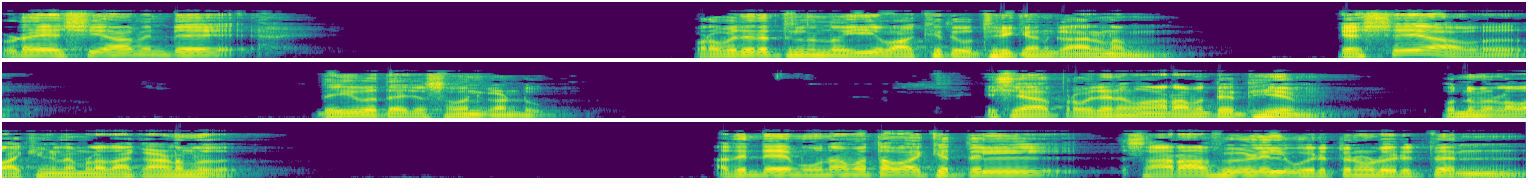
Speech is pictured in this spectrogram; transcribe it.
അവിടെ യഷിയാവിന്റെ പ്രവചനത്തിൽ നിന്നും ഈ വാക്യത്തെ ഉദ്ധരിക്കാൻ കാരണം യഷയാവ് ദൈവ തേജസ് അവൻ കണ്ടു. യശയാ പ്രവചനം ആറാമത്തെ അധ്യയം ഒന്നുമുള്ള വാക്യങ്ങൾ നമ്മളതാ കാണുന്നത്. അതിന്റെ മൂന്നാമത്തെ വാക്യത്തിൽ സാറാഫുകളിൽ ഒരുത്തനോടൊരുത്തൻ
